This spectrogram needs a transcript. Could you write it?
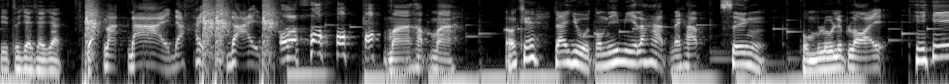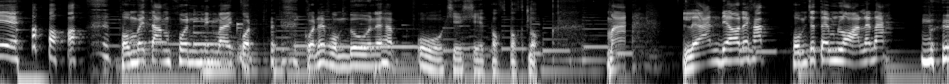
สีทองใหญ่ใหญ่ใหญ่นะได้ได้ได้โอ้โหมาครับมา โอเค ได้อยู่ตรงนี้มีรหัสนะครับ ซึ่งผมรู้เรียบร้อยผมไปตามคนหนึ่งมากด กดให้ผมดูนะครับ โอเคโอเคตกตกตก มา เหลืออันเดียวนะครับ ผมจะเต็มหลอดแล้วนะมือ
